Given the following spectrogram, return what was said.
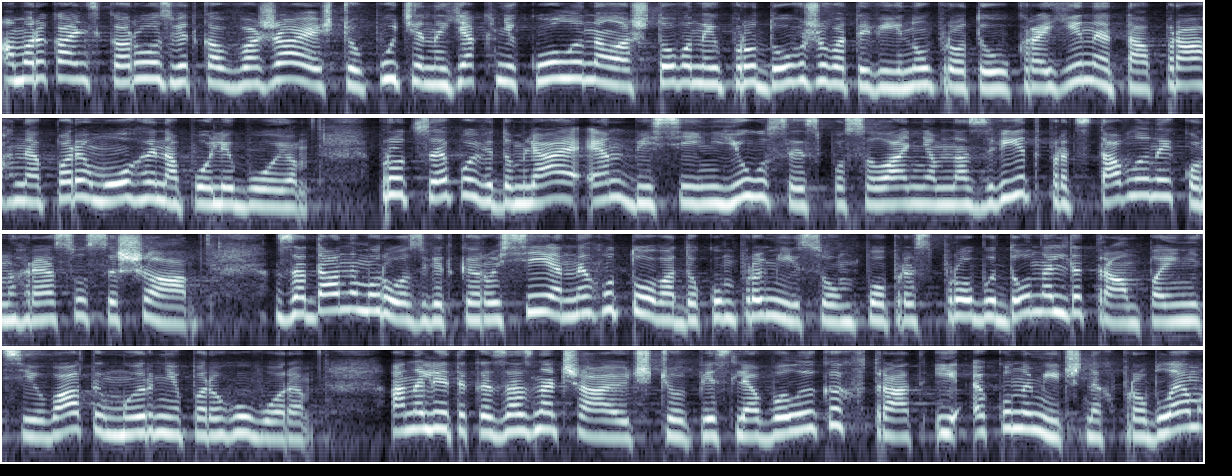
Американська розвідка вважає, що Путін як ніколи налаштований продовжувати війну проти України та прагне перемоги на полі бою. Про це повідомляє NBC News із посиланням на звіт, представлений Конгресу США. За даними розвідки, Росія не готова до компромісу, попри спроби Дональда Трампа ініціювати мирні переговори. Аналітики зазначають, що після великих втрат і економічних проблем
